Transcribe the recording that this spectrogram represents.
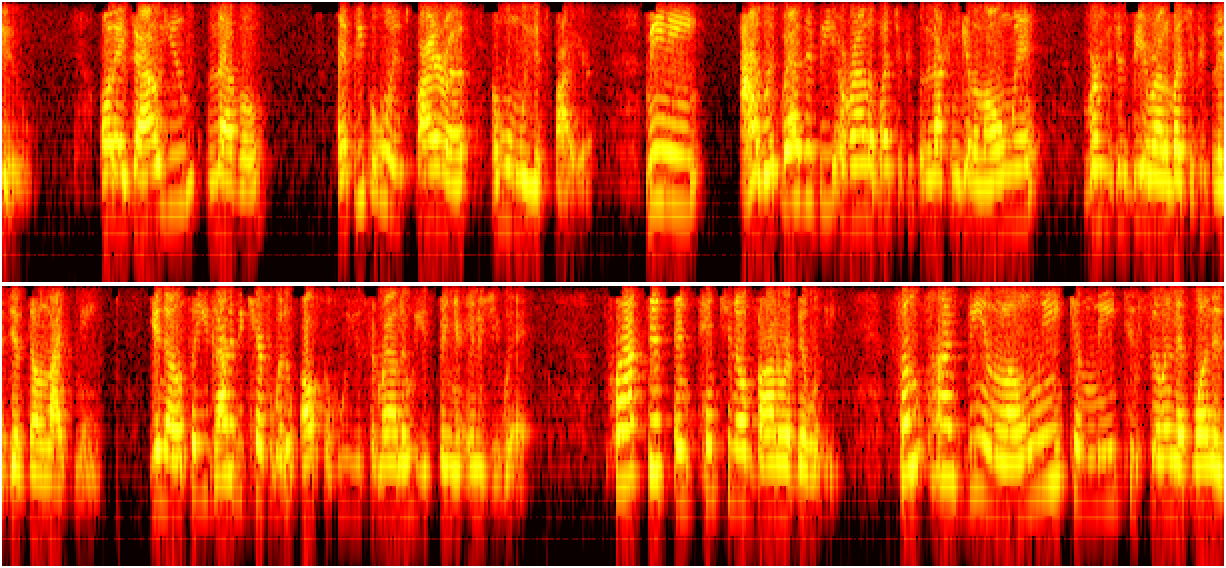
to on a value level and people who inspire us and whom we aspire. Meaning, I would rather be around a bunch of people that I can get along with versus just be around a bunch of people that just don't like me. You know, so you got to be careful with also who you surround and who you spend your energy with. Practice intentional vulnerability. Sometimes being lonely can lead to feeling that one is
